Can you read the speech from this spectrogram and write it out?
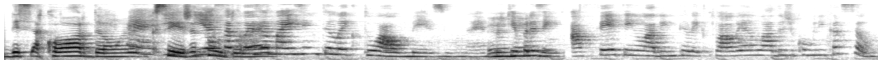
desse, acordam, É, que seja, e, e tudo, essa coisa né? mais intelectual mesmo, né? Porque, Uhum. por exemplo, a Fê tem o lado intelectual e o lado de comunicação.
